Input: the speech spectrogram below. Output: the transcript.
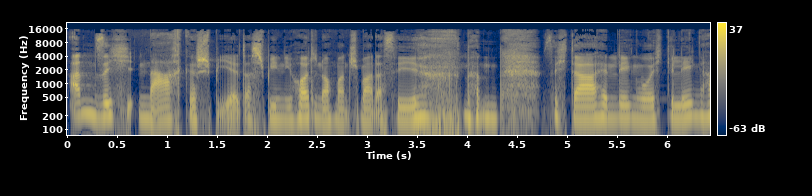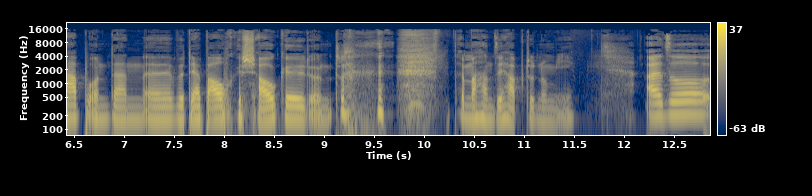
an sich nachgespielt. Das spielen die heute noch manchmal, dass sie dann sich da hinlegen, wo ich gelegen habe und dann äh, wird der Bauch geschaukelt und dann machen sie Haptonomie. Also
